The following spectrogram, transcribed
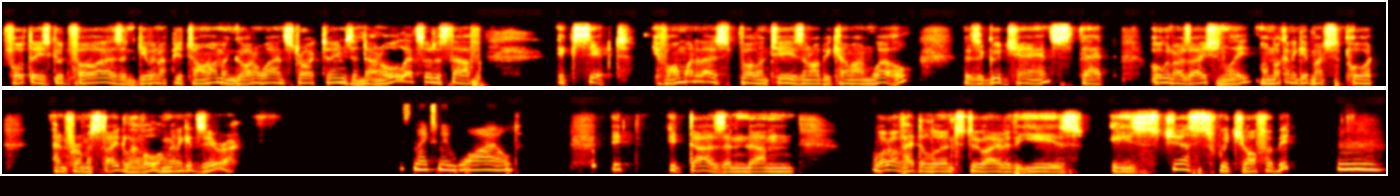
fought these good fires and given up your time and gone away and strike teams and done all that sort of stuff except if i'm one of those volunteers and i become unwell there's a good chance that organisationally i'm not going to get much support and from a state level i'm going to get zero this makes me wild it it does and um, what i've had to learn to do over the years is just switch off a bit mm.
